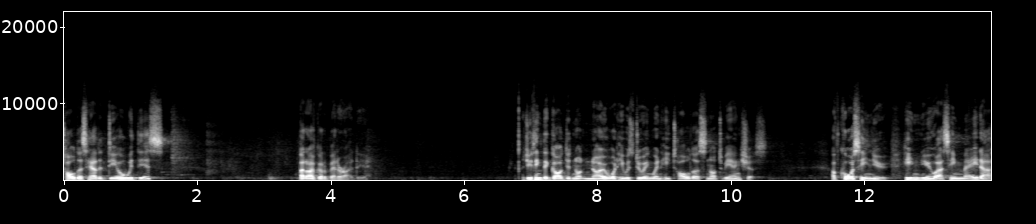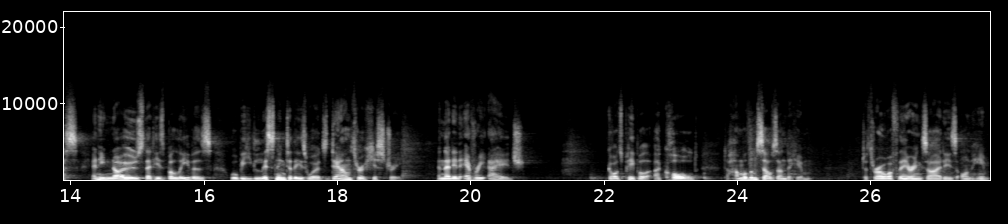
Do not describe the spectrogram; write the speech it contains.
told us how to deal with this, but I've got a better idea. Do you think that God did not know what he was doing when he told us not to be anxious? Of course, he knew. He knew us, he made us, and he knows that his believers will be listening to these words down through history and that in every age, God's people are called to humble themselves under Him, to throw off their anxieties on Him.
